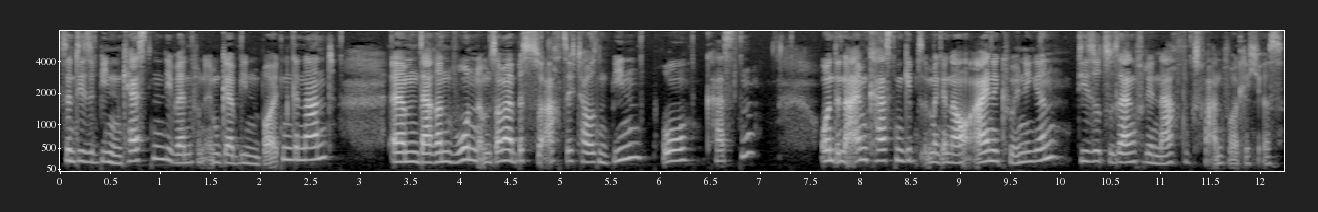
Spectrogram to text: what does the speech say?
sind diese Bienenkästen. Die werden von Imker Bienenbeuten genannt. Ähm, darin wohnen im Sommer bis zu 80.000 Bienen pro Kasten. Und in einem Kasten gibt es immer genau eine Königin, die sozusagen für den Nachwuchs verantwortlich ist.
